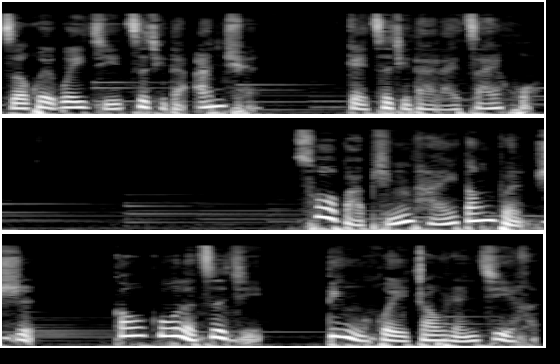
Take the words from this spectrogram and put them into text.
则会危及自己的安全，给自己带来灾祸。错把平台当本事，高估了自己，定会招人记恨。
